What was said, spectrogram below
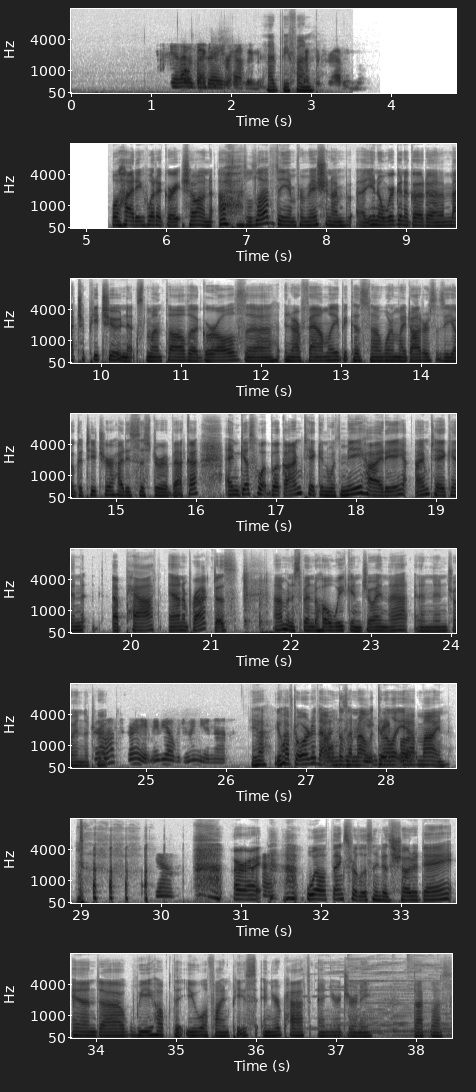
Yeah, that well, would be thank great. you for having me. That'd be fun. Thank you for having me. Well, Heidi, what a great show! And oh, I love the information. I'm, uh, you know, we're going to go to Machu Picchu next month. All the girls uh, in our family, because uh, one of my daughters is a yoga teacher, Heidi's sister Rebecca. And guess what book I'm taking with me, Heidi? I'm taking a path and a practice. I'm going to spend a whole week enjoying that and enjoying the trip. that's great. Maybe I'll join you in that. Yeah, you'll have to order that one because I'm not going to let you have mine. Yeah. All right. Okay. Well, thanks for listening to the show today, and uh, we hope that you will find peace in your path and your journey. God bless.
